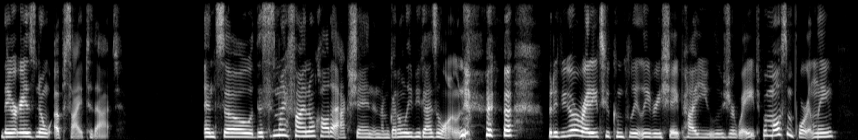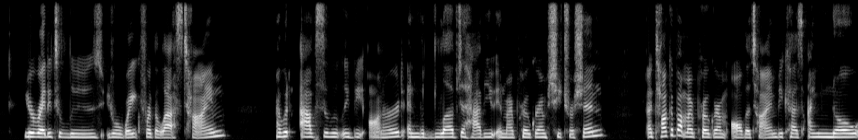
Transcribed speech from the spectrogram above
There is no upside to that. And so, this is my final call to action, and I'm to leave you guys alone. but if you are ready to completely reshape how you lose your weight, but most importantly, you're ready to lose your weight for the last time, I would absolutely be honored and would love to have you in my program, Nutrition. I talk about my program all the time because I know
